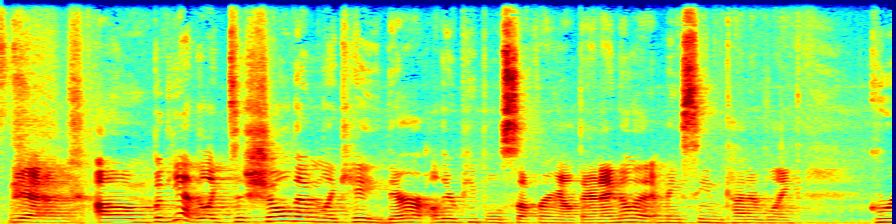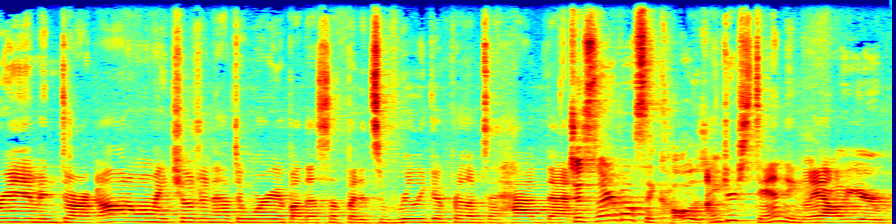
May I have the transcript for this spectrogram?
yeah. Um, but yeah, like to show them like, hey, there are other people suffering out there, and I know that it may seem kind of like grim and dark. Oh, I don't want my children to have to worry about that stuff, but it's really good for them to have that Just learn about psychology. understanding. Yeah. how your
